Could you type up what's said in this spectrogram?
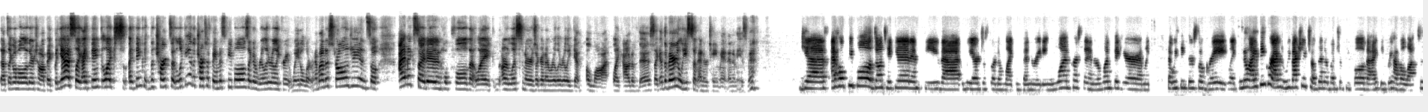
that's like a whole other topic. But yes, like I think like i think the charts, uh, looking at the charts of famous people is like a really really great way to learn about astrology, and so I'm excited and hopeful that like our listeners are gonna really really get a lot like out of this. Like at the very least, some entertainment and amusement. Yes, I hope people don't take it and see that we are just sort of like venerating one person or one figure and like that we think they're so great. Like, no, I think we're actually we've actually chosen a bunch of people that I think we have a lot to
